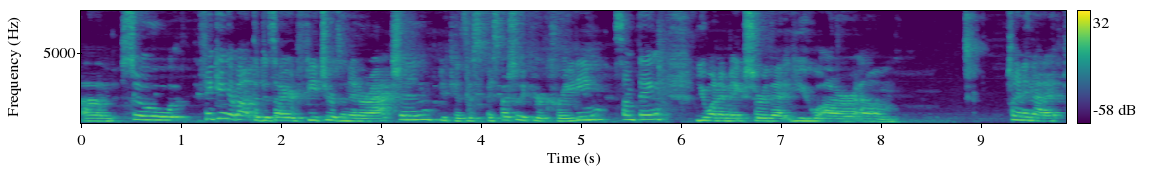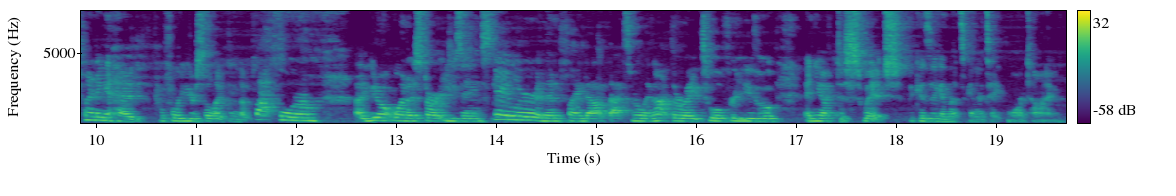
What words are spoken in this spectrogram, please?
Um, so thinking about the desired features and interaction, because especially if you're creating something, you want to make sure that you are um, planning that planning ahead before you're selecting the platform. Uh, you don't want to start using Scalar and then find out that's really not the right tool for you, and you have to switch because again, that's going to take more time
